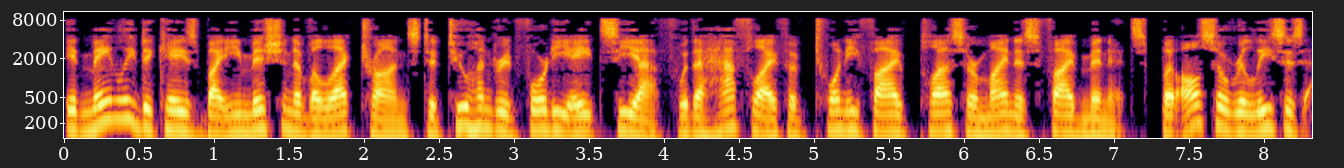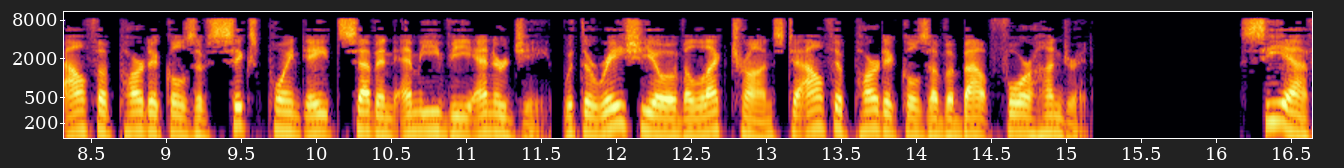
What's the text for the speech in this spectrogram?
It mainly decays by emission of electrons to 248 Cf with a half-life of 25 plus or minus 5 minutes, but also releases alpha particles of 6.87 MeV energy, with the ratio of electrons to alpha particles of about 400. Cf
